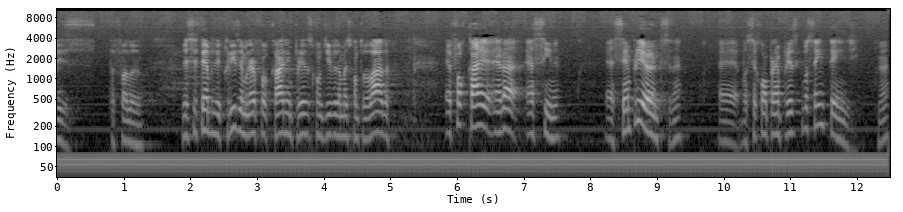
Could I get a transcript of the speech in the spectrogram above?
Mas tá falando. Nesses tempos de crise é melhor focar em empresas com dívida mais controlada? É focar era é assim, né? É sempre antes, né? É, você comprar empresa que você entende, né?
